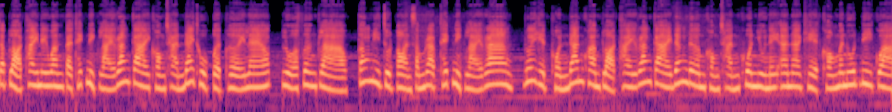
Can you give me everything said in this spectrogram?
จะปลอดภัยในวังแต่เทคนิคหลายร่างกายของฉันได้ถูกเปิดเผยแล้ว หลัวเฟิงกล่าว ต้องมีจุดอ่อนสำหรับเทคนิคหลายร่าง ด้วยเหตุผลด้านความปลอดภัยร่างกายดั้งเดิมของฉันควรอยู่ในอาณาเขตของมนุษย์ดีกว่า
